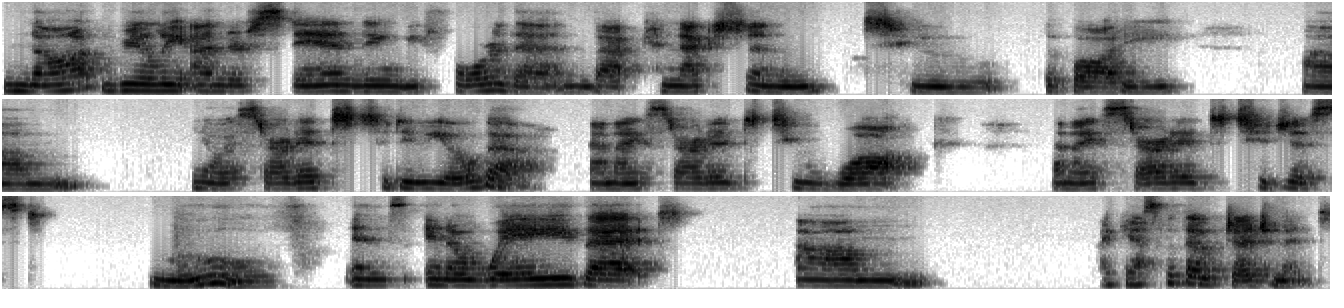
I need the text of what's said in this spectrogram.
not really understanding before then that connection to the body. Um, you know, I started to do yoga and I started to walk and I started to just move in, in a way that um, I guess without judgment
